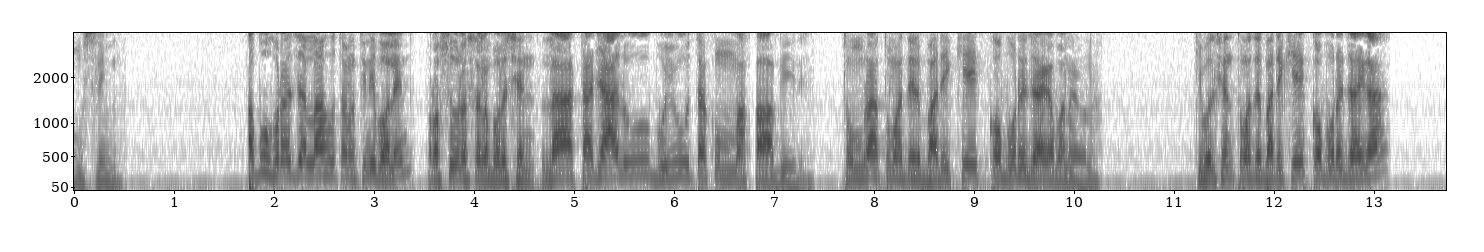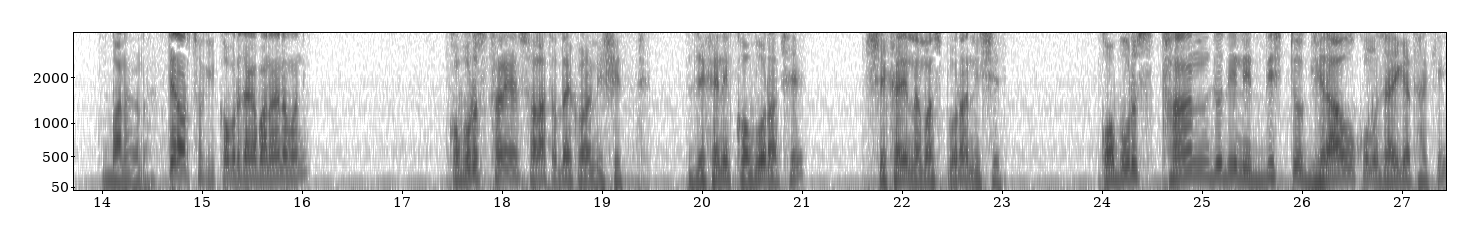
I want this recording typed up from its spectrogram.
মুসলিম। আবু তিনি বলেন রসুল বলেছেন, লা তোমরা তোমাদের বাড়িকে কবরের জায়গা বানায় না। কি বলছেন? তোমাদের বাড়িকে কবরের জায়গা বানায় না। তের অর্থ কি? কবরের জায়গা বানায় না মানে? কবরস্থানে সলাচ আদায় করা নিষেধ যেখানে কবর আছে সেখানে নামাজ পড়া নিষেধ। কবরস্থান যদি নির্দিষ্ট ঘেরাও কোনো জায়গা থাকে,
